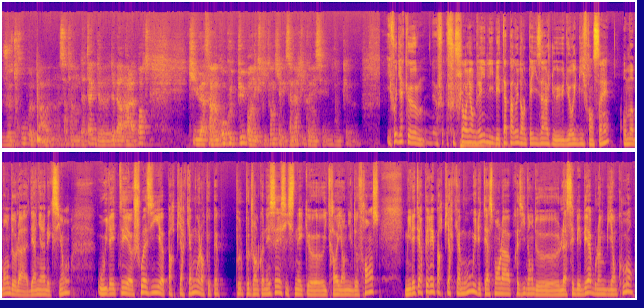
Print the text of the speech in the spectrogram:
je trouve, par un certain nombre d'attaques de, de, Bernard Laporte, qui lui a fait un gros coup de pub en expliquant qu'il y avait que sa mère qu'il connaissait. Donc, il faut dire que Florian Grill, il est apparu dans le paysage du, rugby français au moment de la dernière élection, où il a été euh, choisi par Pierre Camus, alors que peu, de gens le connaissaient, si ce n'est qu'il travaillait en Ile-de-France. Mais il était repéré par Pierre Camus, il était à ce moment-là président de l'ACBB à Boulogne-Billancourt.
